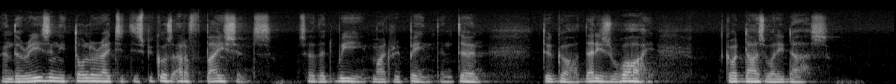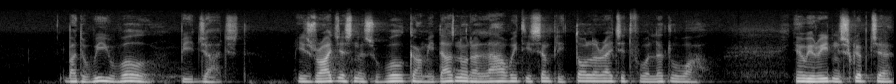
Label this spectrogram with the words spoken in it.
And the reason he tolerates it is because out of patience, so that we might repent and turn to God. That is why God does what He does. But we will be judged. His righteousness will come. He does not allow it, He simply tolerates it for a little while. You know, we read in Scripture,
